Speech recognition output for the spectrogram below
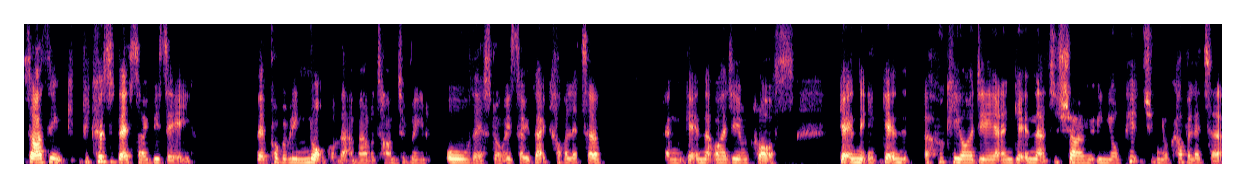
so I think because they're so busy, they've probably not got that amount of time to read all their stories. So that cover letter and getting that idea across getting getting a hooky idea and getting that to show in your pitch and your cover letter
